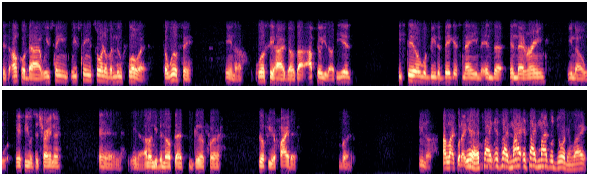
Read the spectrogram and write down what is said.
his uncle died, we've seen we've seen sort of a new Floyd. So we'll see. You know, we'll see how it goes. I, I feel you though. He is he still would be the biggest name in the in that ring. You know, if he was a trainer, and you know, I don't even know if that's good for good for your fighter, but you know, I like what I yeah. It's like it's like my it's like Michael Jordan, right?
